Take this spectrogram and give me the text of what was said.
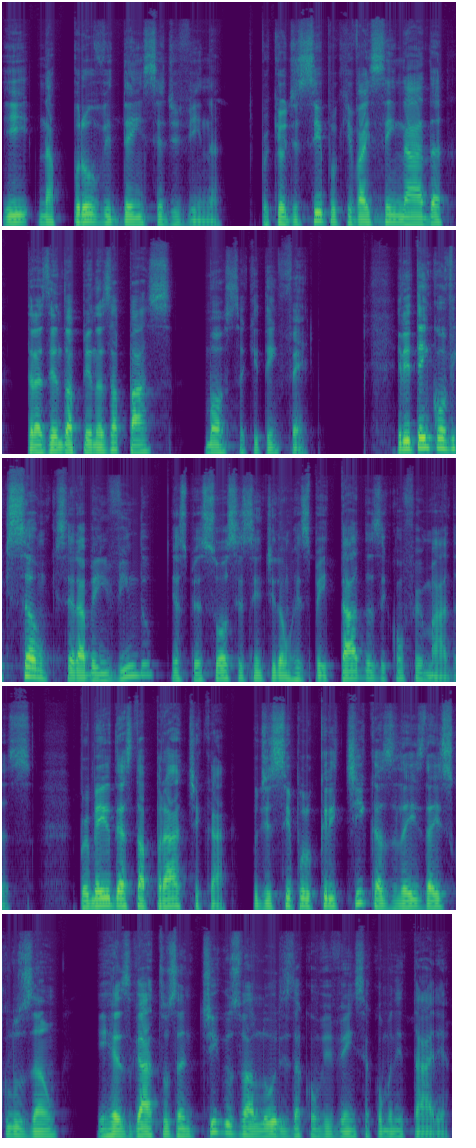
e na providência divina. Porque o discípulo que vai sem nada, trazendo apenas a paz, mostra que tem fé. Ele tem convicção que será bem-vindo e as pessoas se sentirão respeitadas e confirmadas. Por meio desta prática, o discípulo critica as leis da exclusão e resgata os antigos valores da convivência comunitária.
